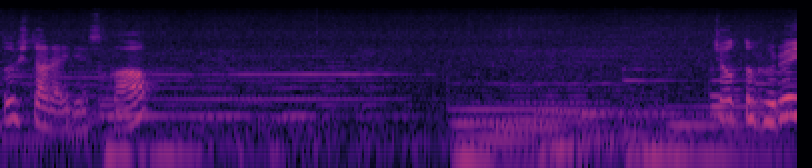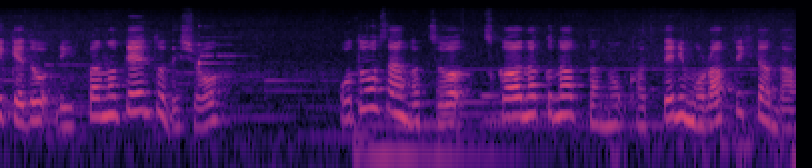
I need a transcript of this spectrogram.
どうしたらいいですか？ちょっと古いけど立派なテントでしょ？お父さんがつわ使わなくなったの？勝手にもらってきたんだ。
